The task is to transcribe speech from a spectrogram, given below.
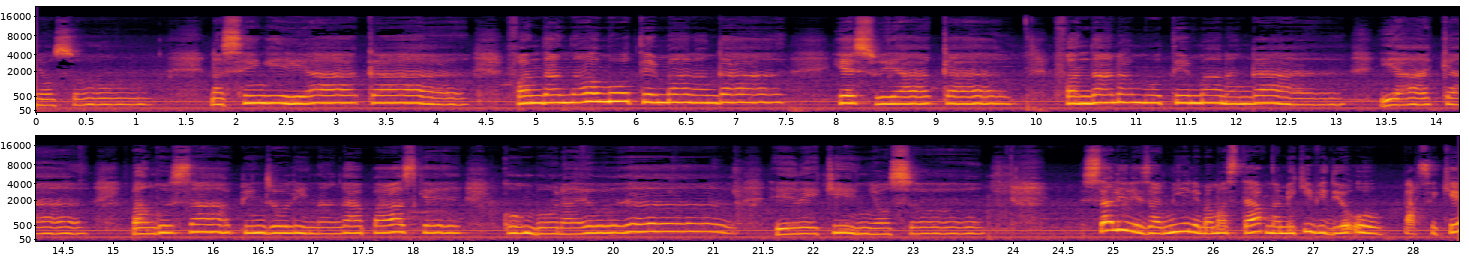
nyonso nasengi yaka fanda na motema na ngai yesu yaka fanda na motema na nga yaka pangusa mpinzoli na nga paske nkombo na yo eleki nyonso sali les amis les mama star nameki video oyo parce ke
